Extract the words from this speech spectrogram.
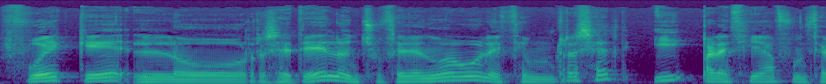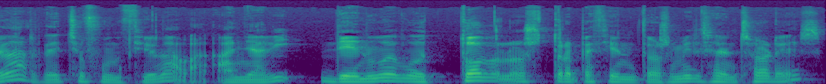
fue que lo reseteé, lo enchufé de nuevo, le hice un reset y parecía funcionar. De hecho, funcionaba. Añadí de nuevo todos los tropecientos mil sensores.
